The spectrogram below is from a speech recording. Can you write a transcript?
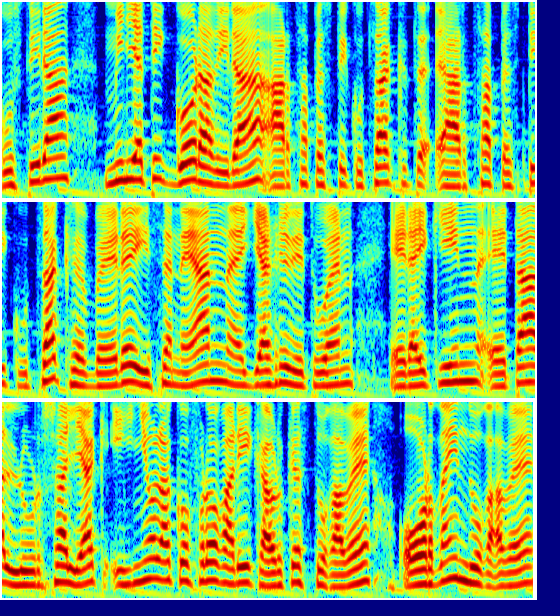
Guztira, milatik gora dira hartzapezpikutzak, hartzapezpikutzak bere izenean jarri dituen eraikin eta lursailak inolako frogarik aurkeztu gabe, ordaindu gabe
